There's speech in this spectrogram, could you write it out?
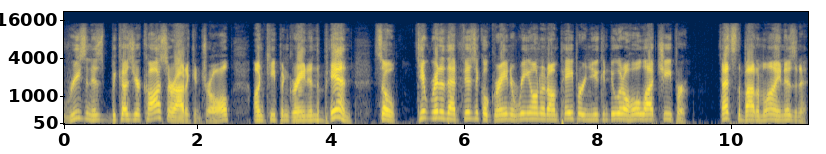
reason is because your costs are out of control on keeping grain in the bin. So get rid of that physical grain and re-own it on paper, and you can do it a whole lot cheaper. That's the bottom line, isn't it?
